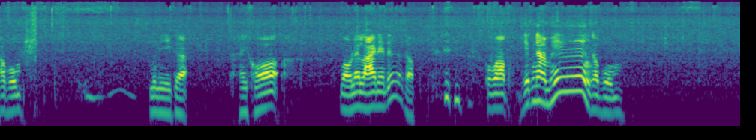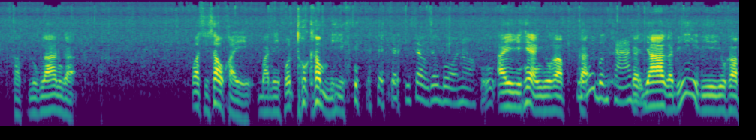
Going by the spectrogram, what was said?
ครับผม มื้อนี้ก็ให้ขอเว้าหลายๆในเด้อครับ เพราะว่าเฮ็ดงามแห้งครับผม ครับลูกหลานก็ว่าสิเศร้าไข่บานนี้ฝนตกค่ำอีกจากที่เจ้าเจ้าบ่อเนาะไอแห้งอยู่ครับกะโอ้ยเบิ่งขากะยาก็ดีดีอยู่ครับ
